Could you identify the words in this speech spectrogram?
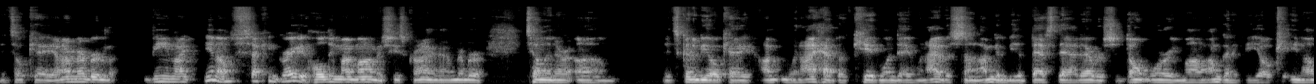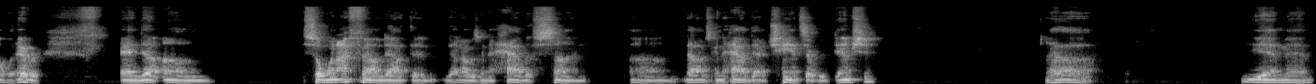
It's okay. And I remember being like, you know, second grade, holding my mom and she's crying. I remember telling her, um, it's going to be okay. I'm, when I have a kid one day, when I have a son, I'm going to be the best dad ever. So don't worry, mom. I'm going to be okay. You know, whatever. And uh, um, so when I found out that that I was going to have a son, um, that I was going to have that chance at redemption, uh, yeah, man,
